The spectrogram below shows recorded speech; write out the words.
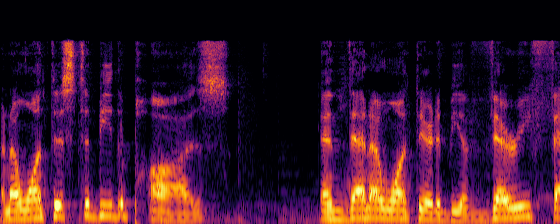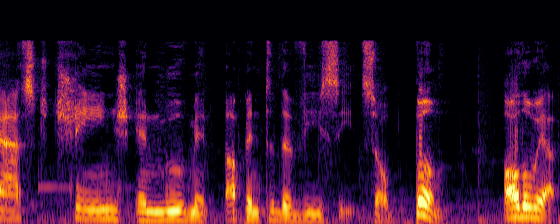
And I want this to be the pause. And then I want there to be a very fast change in movement up into the V seat. So, boom, all the way up.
